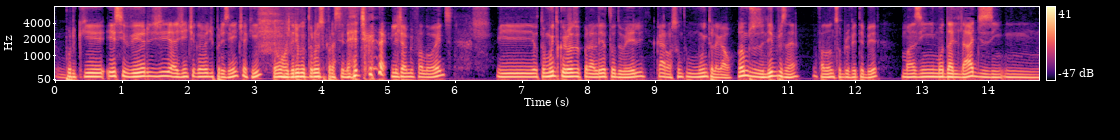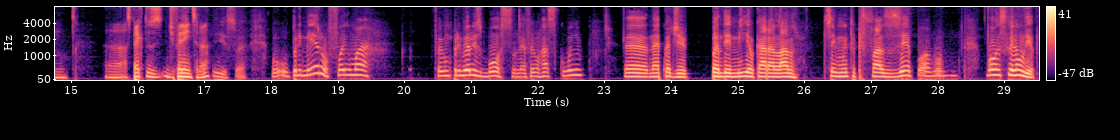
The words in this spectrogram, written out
uhum. porque esse verde a gente ganhou de presente aqui. Então, o Rodrigo trouxe pra Cinética, ele já me falou antes. E eu tô muito curioso para ler todo ele. Cara, um assunto muito legal. Ambos os livros, né? Falando sobre o VTB, mas em modalidades, em, em uh, aspectos diferentes, né? Isso, é. O, o, primeiro foi uma foi um primeiro esboço, né? Foi um rascunho é, na época de pandemia, o cara lá sem muito o que fazer, pô, vou, vou escrever um livro.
